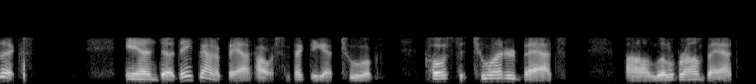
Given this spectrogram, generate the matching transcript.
6th. And uh, they've got a bat house. In fact, they got two of them. Close to 200 bats, uh, little brown bats,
